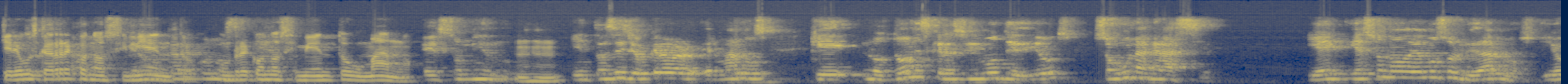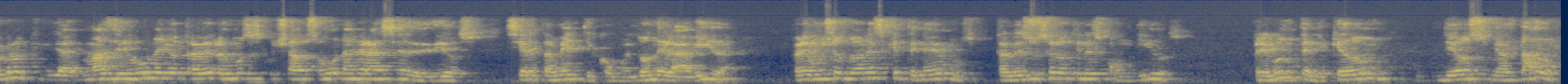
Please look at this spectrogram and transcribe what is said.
Quiere buscar reconocimiento, un reconocimiento humano. Eso mismo. Y entonces yo creo, hermanos, que los dones que recibimos de Dios son una gracia. Y, eso no debemos olvidarnos. Yo creo que más de una y otra vez lo hemos escuchado, son una gracia de Dios, ciertamente, como el don de la vida. Pero hay muchos dones que tenemos. Tal vez usted lo tiene escondidos. Pregúntele, ¿qué don Dios me has dado?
